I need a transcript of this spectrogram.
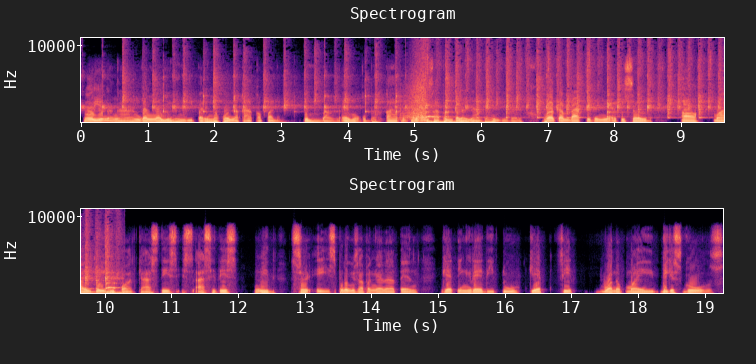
So, yun na nga, hanggang ngayon, hindi pa rin ako nakakapagtimbang. Ewan ko ba, kahapon pinag-usapan pa lang natin, hindi ba? Welcome back to the new episode of my daily podcast. This is As It Is with Sir Ace. Pinag-usapan nga natin, getting ready to get fit. One of my biggest goals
